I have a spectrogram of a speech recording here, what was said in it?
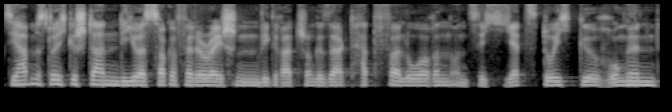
Sie haben es durchgestanden. Die US Soccer Federation, wie gerade schon gesagt, hat verloren und sich jetzt durchgerungen.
